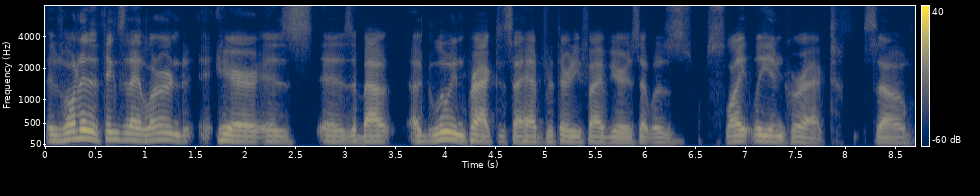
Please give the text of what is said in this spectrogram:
is one of the things that I learned here is is about a gluing practice I had for 35 years that was slightly incorrect. So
